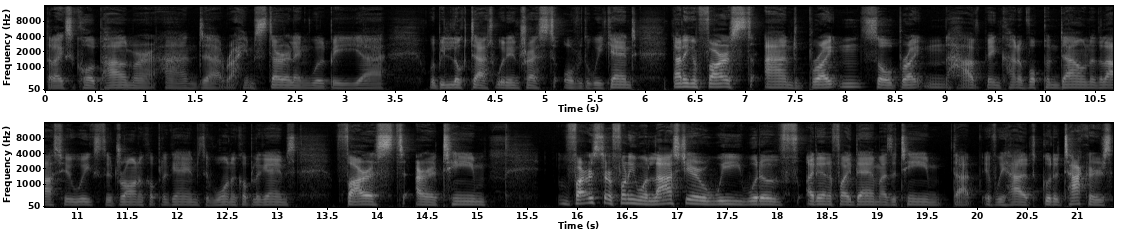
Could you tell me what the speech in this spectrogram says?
the likes of Cole Palmer and uh, Raheem Sterling will be uh, will be looked at with interest over the weekend. Nottingham Forest and Brighton. So Brighton have been kind of up and down in the last few weeks. They've drawn a couple of games, they've won a couple of games. Forest are a team. Forest are a funny one. Last year, we would have identified them as a team that if we had good attackers,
